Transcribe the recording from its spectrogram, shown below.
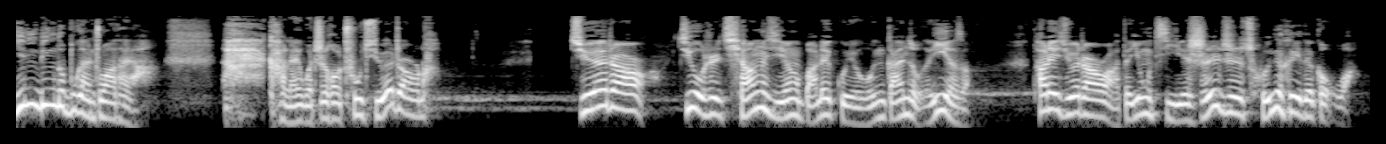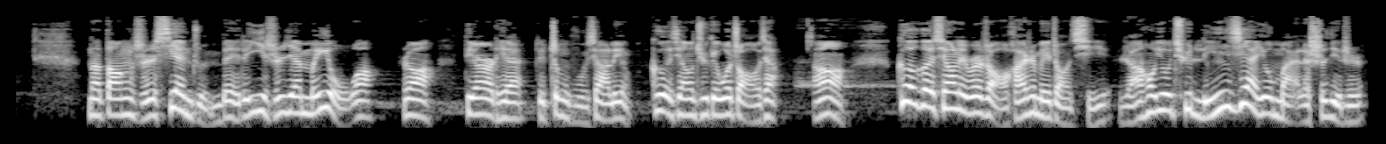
阴兵都不敢抓他呀！哎，看来我只好出绝招了。绝招就是强行把这鬼魂赶走的意思。他这绝招啊，得用几十只纯黑的狗啊。那当时现准备，这一时间没有啊，是吧？第二天，这政府下令各乡去给我找去啊。各个乡里边找还是没找齐，然后又去邻县又买了十几只，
